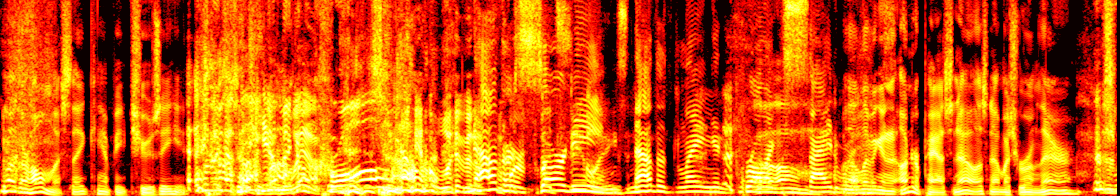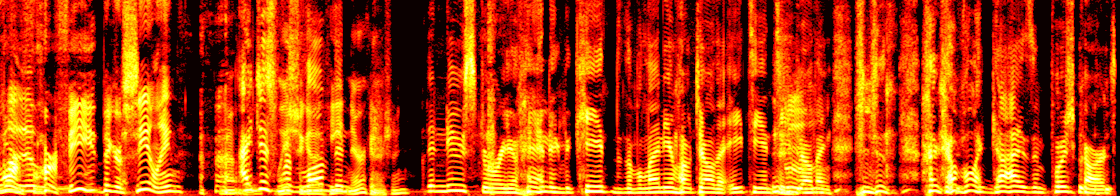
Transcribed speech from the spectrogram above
Well, they're homeless. They can't be choosy. You can't make them crawl? Can't live in now they're four-foot sardines. Now they're laying and crawling sideways. Well, they're living in an underpass now. There's not much room there. There's more than four feet. bigger ceiling. I just would love heat the, and air conditioning. the news story of handing the key to the Millennium Hotel, the AT&T Mm-hmm. building, just a couple of guys in push carts.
